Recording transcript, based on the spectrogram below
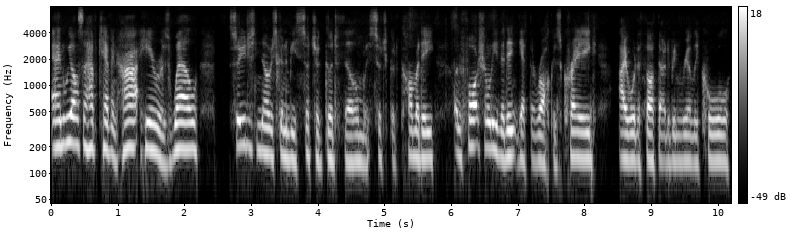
and we also have Kevin Hart here as well. So you just know it's going to be such a good film with such good comedy. Unfortunately, they didn't get The Rock as Craig. I would have thought that would have been really cool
